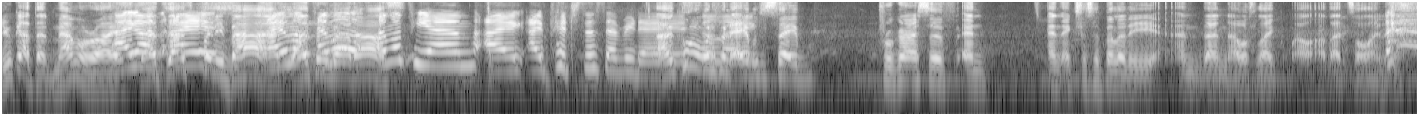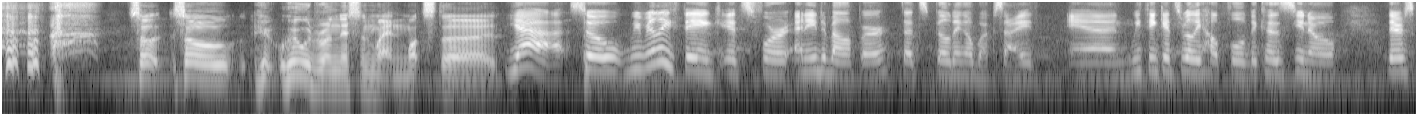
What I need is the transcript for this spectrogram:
You got that memorized. I got. that's that's I, pretty bad. I'm a, that's pretty I'm a. I'm a PM. I, I pitch this every day. I could so, have been able to say progressive and and accessibility, and then I was like, well, that's all I know. So, so who, who would run this and when? What's the? Yeah, so we really think it's for any developer that's building a website, and we think it's really helpful because you know there's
